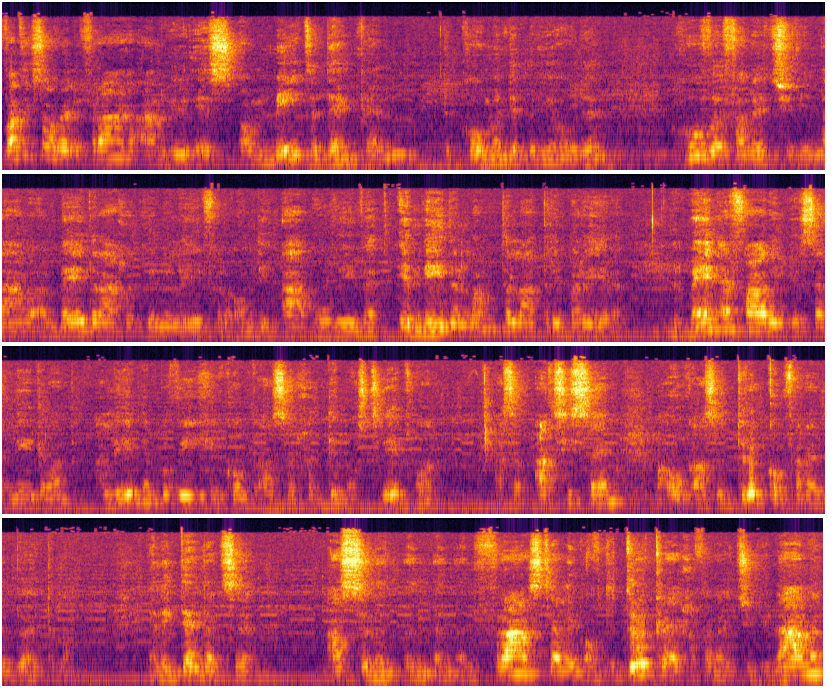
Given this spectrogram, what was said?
Wat ik zou willen vragen aan u is om mee te denken, de komende periode, hoe we vanuit Suriname een bijdrage kunnen leveren om die AOW-wet in Nederland te laten repareren. Mijn ervaring is dat Nederland alleen in beweging komt als er gedemonstreerd wordt, als er acties zijn, maar ook als er druk komt vanuit het buitenland. En ik denk dat ze, als ze een, een, een vraagstelling of de druk krijgen vanuit Suriname,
